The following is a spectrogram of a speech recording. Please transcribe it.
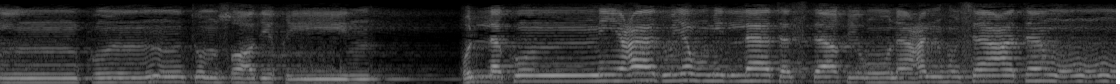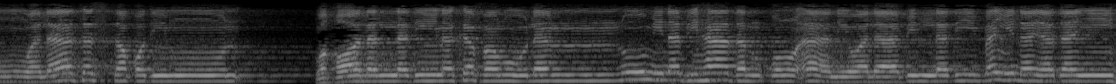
إن كنتم صادقين قل لكم ميعاد يوم لا تستأخرون عنه ساعة ولا تستقدمون وقال الذين كفروا لن نؤمن بهذا القرآن ولا بالذي بين يديه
